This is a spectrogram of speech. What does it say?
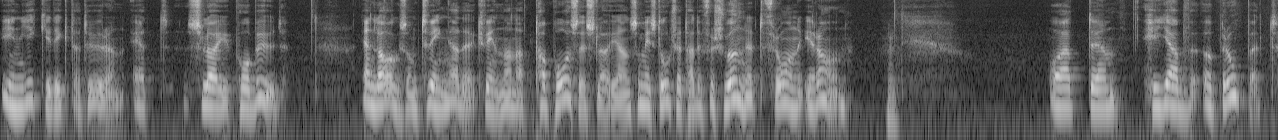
ingick i diktaturen ett slöjpåbud. En lag som tvingade kvinnan att ta på sig slöjan som i stort sett hade försvunnit från Iran. Mm. Och att eh, hijab-uppropet,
